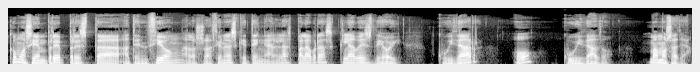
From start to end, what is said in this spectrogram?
Como siempre, presta atención a las oraciones que tengan las palabras claves de hoy. Cuidar o cuidado. Vamos allá.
